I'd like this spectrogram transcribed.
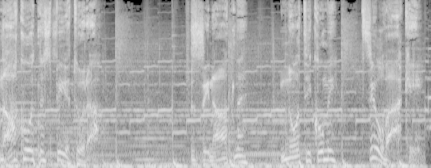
Nākotnes pieturā - zinātne, notikumi, cilvēki.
